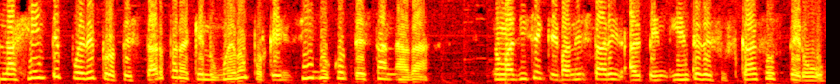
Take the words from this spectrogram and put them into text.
la gente puede protestar para que lo muevan porque en sí no contestan nada. Nomás dicen que van a estar al pendiente de sus casos, pero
